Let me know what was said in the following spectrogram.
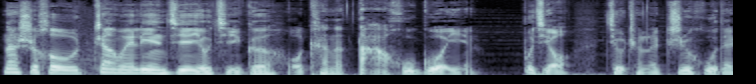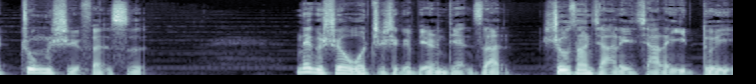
那时候站位链接有几个，我看了大呼过瘾，不久就成了知乎的忠实粉丝。那个时候我只是给别人点赞，收藏夹里夹了一堆。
